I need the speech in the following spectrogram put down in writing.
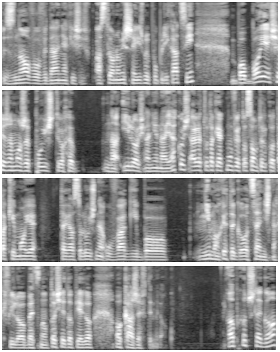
znowu wydanie jakiejś astronomicznej liczby publikacji, bo boję się, że może pójść trochę na ilość, a nie na jakość, ale to tak jak mówię, to są tylko takie moje teraz luźne uwagi, bo nie mogę tego ocenić na chwilę obecną. To się dopiero okaże w tym roku. Oprócz tego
